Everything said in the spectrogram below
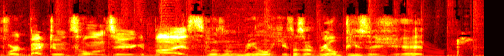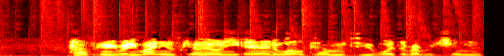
fart back to its hole and say your goodbyes. He wasn't real, he was a real piece of shit. How's it going, everybody? My name is Kevin and welcome to Voice of Revolutions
